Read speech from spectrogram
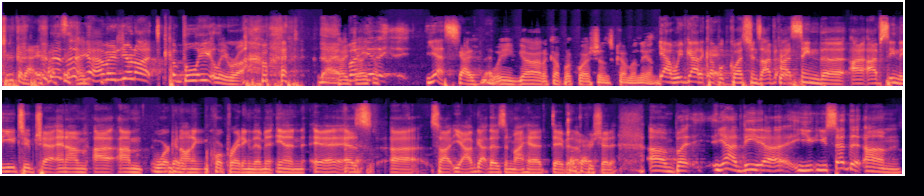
truth to that. yeah, I mean, you're not completely wrong. Hey, but yeah, yes, we got a couple of questions coming in. Yeah, we've got a couple of questions. I've I've seen the I, I've seen the YouTube chat, and I'm I, I'm working on incorporating them in uh, as uh, so. I- Yeah, I've got those in my head, David. I appreciate it. Um, but yeah, the uh, you you said that um,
